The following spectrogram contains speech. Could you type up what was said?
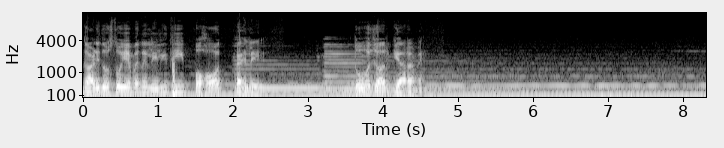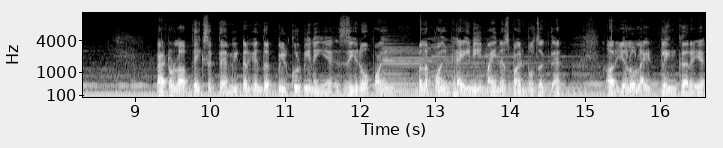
गाड़ी दोस्तों ये मैंने ले ली थी बहुत पहले 2011 में। पेट्रोल आप देख सकते हैं, मीटर के अंदर बिल्कुल भी नहीं है। ज़ीरो पॉइंट मतलब पॉइंट है ही नहीं माइनस पॉइंट बोल सकते हैं। और येलो लाइट ब्लिंक कर रही है।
